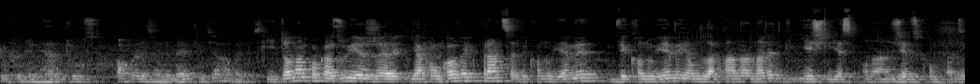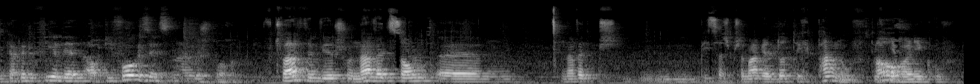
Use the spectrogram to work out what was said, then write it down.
du für den Herrn tust, auch wenn es eine weltliche Arbeit ist. I to nam pokazuje, że jakąkolwiek pracę wykonujemy, wykonujemy ją dla Pana, nawet jeśli jest ona ziemską pracą. In Kapitel 4 werden auch die Vorgesetzten angesprochen. W czwartym wierszu nawet są, em, nawet pisarz przemawia do tych panów, tych O. niewolników.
